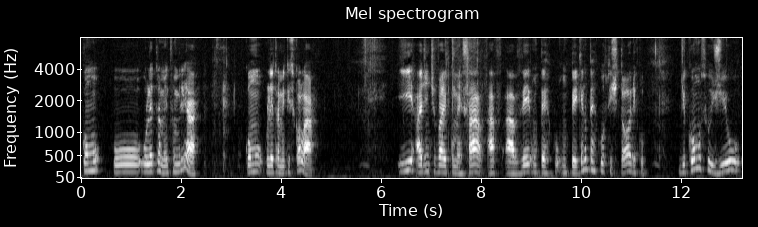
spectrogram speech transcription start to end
como o, o letramento familiar, como o letramento escolar. E a gente vai começar a, a ver um, um pequeno percurso histórico de como surgiu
